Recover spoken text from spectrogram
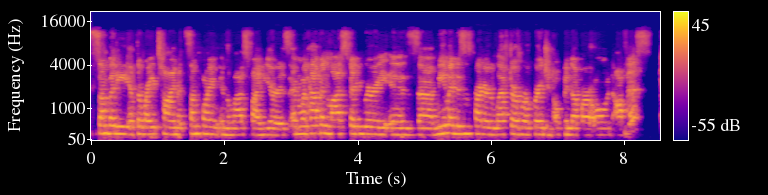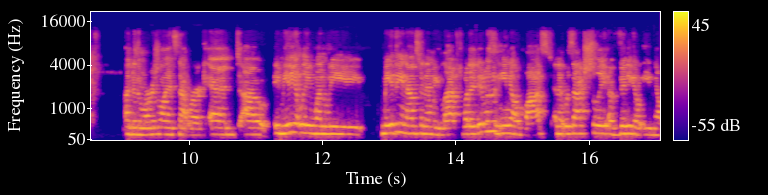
somebody at the right time at some point in the last five years. And what happened last February is uh, me and my business partner left our brokerage and opened up our own office under the Mortgage Alliance Network. And uh, immediately when we made the announcement and we left. What I did was an email blast, and it was actually a video email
